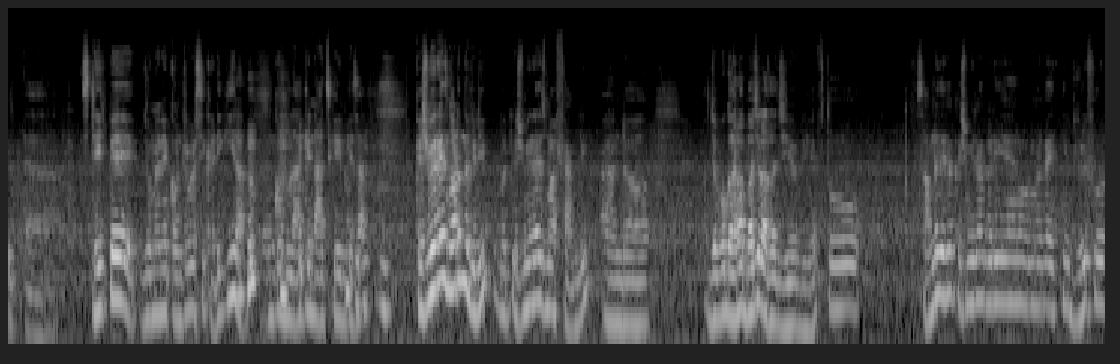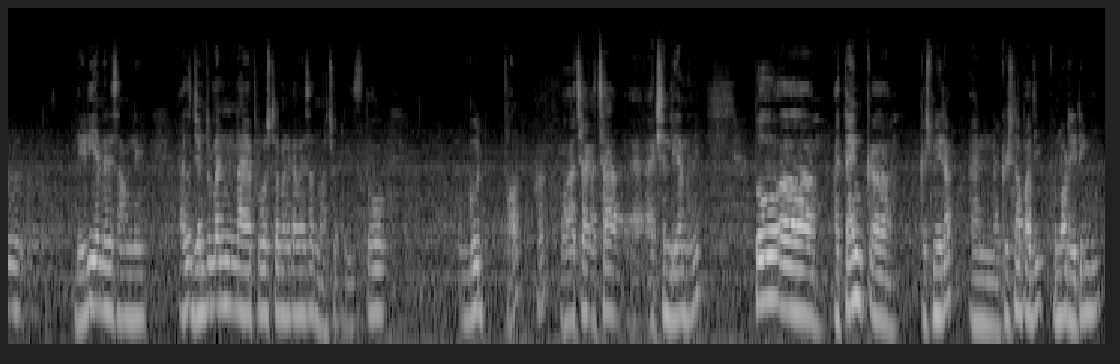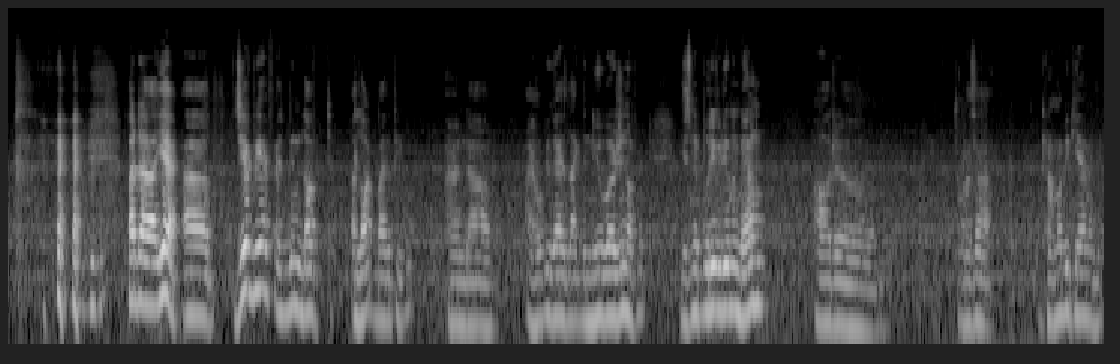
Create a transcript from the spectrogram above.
स्टेज पे जो मैंने कंट्रोवर्सी खड़ी की ना, उनको बुला के नाच के इनके साथ। Kashmira is not in the video but Kashmira is my family and जब वो गाना बज रहा था जी एफ़ बी एफ़ तो सामने देखा कश्मीरा खड़ी है और मैंने कहा, इतनी ब्यूटीफुल लेडी है मेरे सामने। As a gentleman I approach है मैंने कहा, मेरे साथ नाचो प्लीज़ तो गुड थॉट हाँ अच्छा अच्छा एक्शन लिया मैंने। तो I thank Kashmira and Krishna paaji for not hitting me but uh, yeah, uh, GFBF has been loved a lot by the people, and uh, I hope you guys like the new version of it, जिसमें पूरी video में मैं हूँ और uh, थोड़ा सा drama भी किया है मैंने।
